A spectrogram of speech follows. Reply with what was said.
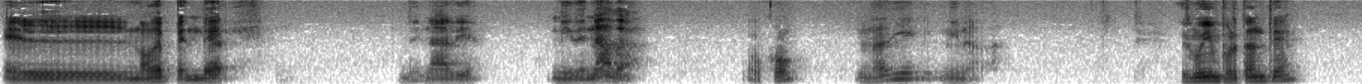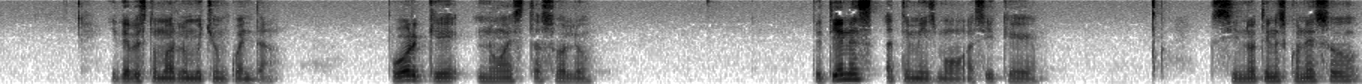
el no depender de nadie ni de nada. Ojo, nadie ni nada. Es muy importante y debes tomarlo mucho en cuenta porque no estás solo. Te tienes a ti mismo, así que si no tienes con eso,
